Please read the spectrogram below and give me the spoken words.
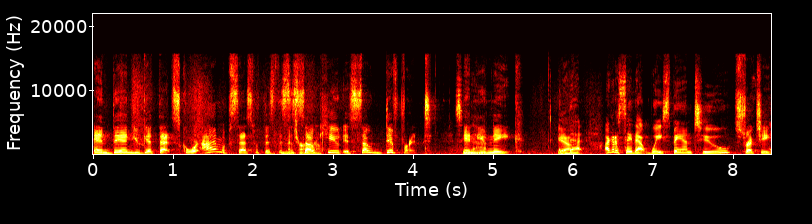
and then you get that score. I'm obsessed with this. This is so around. cute. It's so different See and that? unique. and yeah. that, I got to say that waistband too. Stretchy.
